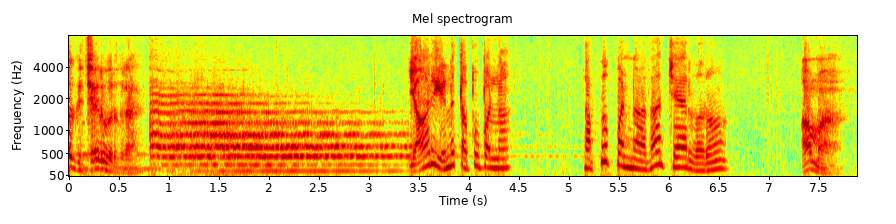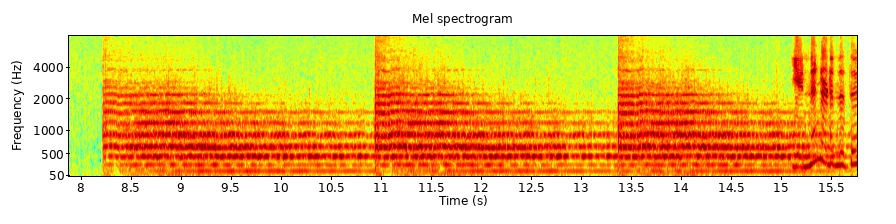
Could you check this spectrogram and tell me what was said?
ஆளுக்கு சேரு வருதுடா. யாரு என்ன தப்பு பண்ணா? தப்பு பண்ணாதான் சேர் வரும். ஆமா. என்ன நடந்தது?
